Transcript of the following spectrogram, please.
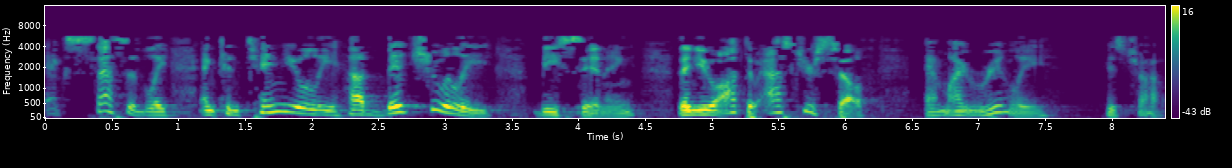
excessively and continually, habitually be sinning, then you ought to ask yourself, am I really his child?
